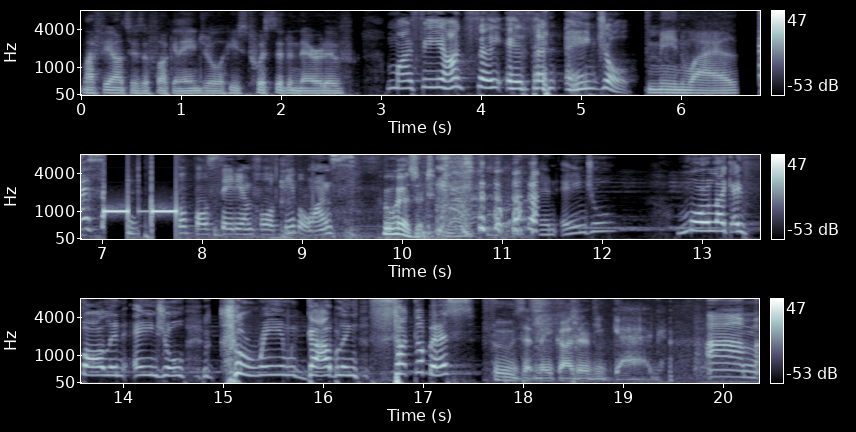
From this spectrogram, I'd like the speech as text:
My fiance is a fucking angel. He's twisted a narrative. My fiance is an angel. Meanwhile, I saw a football stadium full of people once. Who hasn't? An angel? More like a fallen angel, cream gobbling succubus. foods that make either of you gag. Um,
